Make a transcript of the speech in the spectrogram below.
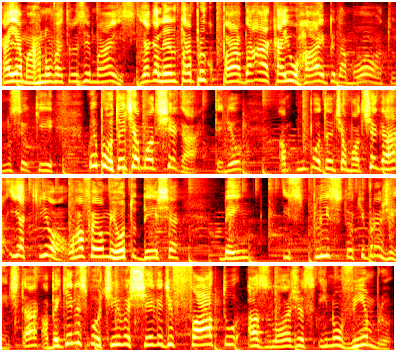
a Yamaha não vai trazer mais. E a galera tá preocupada, ah, caiu o hype da moto, não sei o que. O importante é a moto chegar, entendeu? O importante é a moto chegar. E aqui, ó, o Rafael Mioto deixa bem explícito aqui pra gente, tá? A pequena esportiva chega de fato às lojas em novembro,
